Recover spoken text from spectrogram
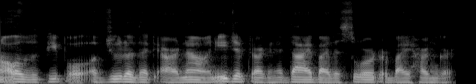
all of the people of Judah that are now in Egypt are going to die by the sword or by hunger.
